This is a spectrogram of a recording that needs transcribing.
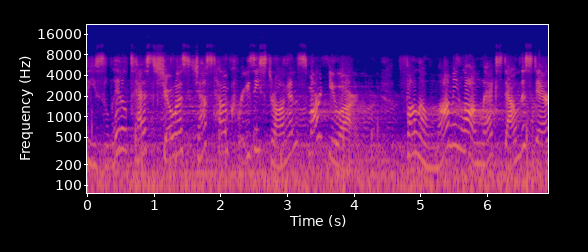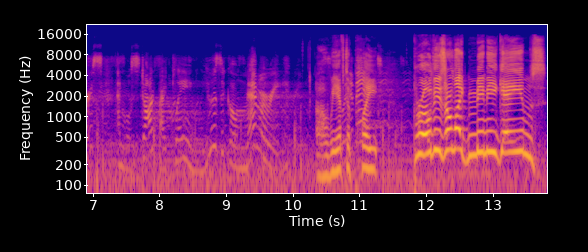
These little tests show us just how crazy strong and smart you are. Follow Mommy Longlegs down the stairs, and we'll start by playing musical memory. Oh, we have to play. Bro, these are like mini games.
